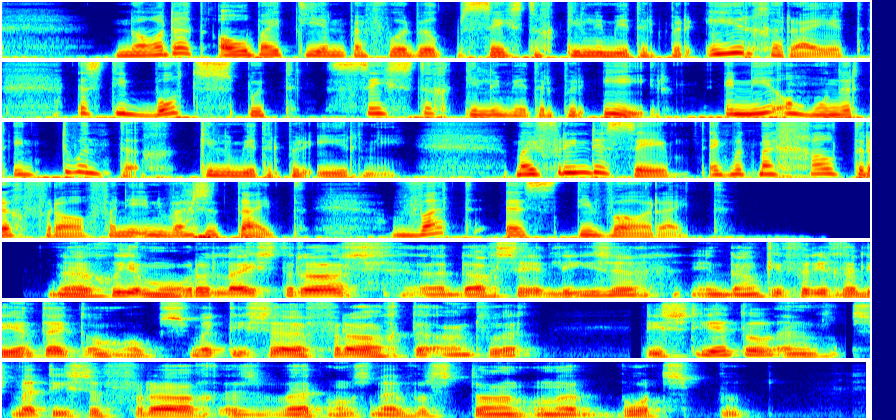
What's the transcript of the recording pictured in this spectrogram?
nadat albei teen byvoorbeeld 60 km/h gery het, is die botsspoed 60 km/h en nie 120 km/h nie. My vriende sê ek moet my geld terugvra van die universiteit. Wat is die waarheid? Nou goeiemôre luisteraars. Uh, dag sê Elise en dankie vir die geleentheid om op Smitty se vraag te antwoord. Die sleutel in Smitty se vraag is wat ons nou verstaan onder botspoed.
